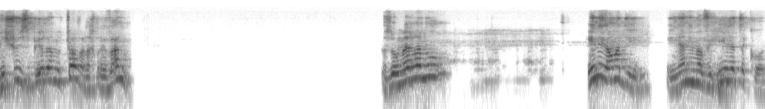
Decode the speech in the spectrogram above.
מישהו הסביר לנו טוב, אנחנו הבנו. אז הוא אומר לנו, הנה יום הדין, הנה אני מבהיר את הכל,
